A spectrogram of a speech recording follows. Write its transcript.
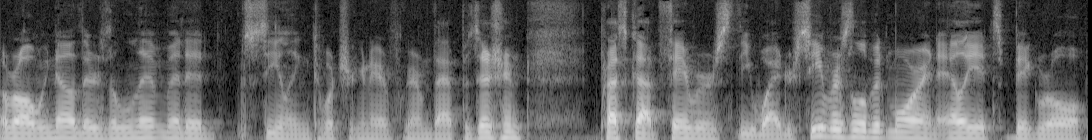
overall, we know there's a limited ceiling to what you're going to get from that position. Prescott favors the wide receivers a little bit more, and Elliott's big role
